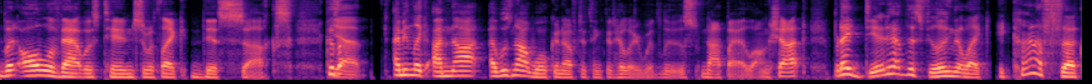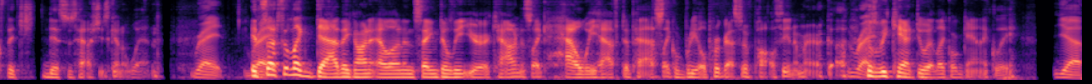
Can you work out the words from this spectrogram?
but all of that was tinged with like this sucks. Because yeah, I mean, like, I'm not, I was not woke enough to think that Hillary would lose, not by a long shot. But I did have this feeling that, like, it kind of sucks that sh- this is how she's going to win. right. It right. sucks that, like, dabbing on Ellen and saying delete your account is, like, how we have to pass, like, real progressive policy in America. Because Right. we can't do it, like, organically. Yeah.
